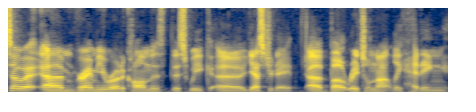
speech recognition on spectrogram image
so, uh, um, Graham, you wrote a column this, this week, uh, yesterday, about Rachel Notley heading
